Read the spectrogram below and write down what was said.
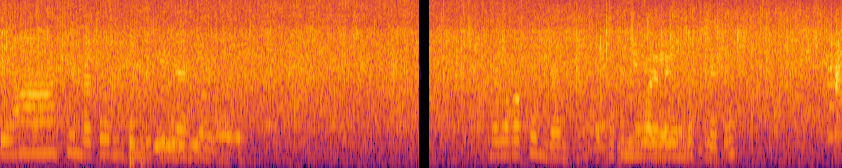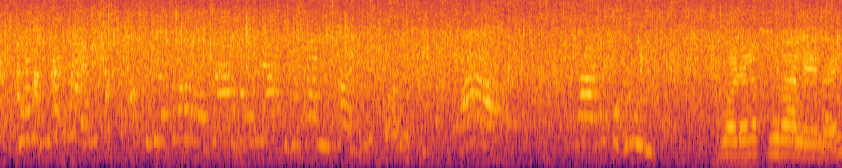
तेव्हा शेंगा तोडणी बंद केली आहे. हे बघा कोंबड्या कसं निवाऱ्याला येऊन बसल्या त्या. वड्याला पूर आलेला आहे.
